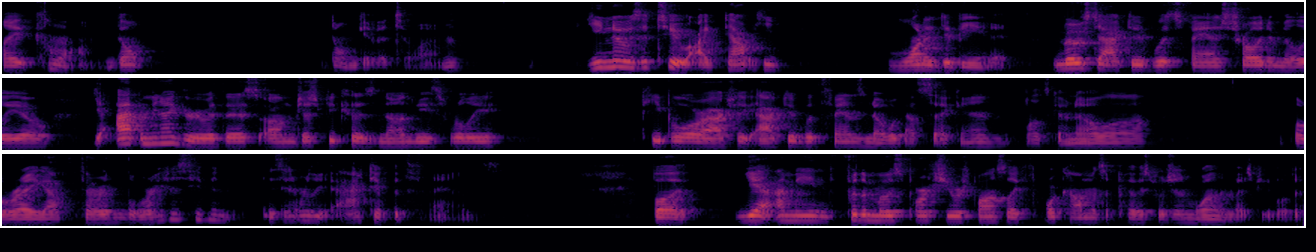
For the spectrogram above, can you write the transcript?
like, come on, don't don't give it to him. He knows it too. I doubt he wanted to be in it. Most active was fans, Charlie D'Amelio. Yeah, I, I mean I agree with this. Um, just because none of these really people are actually active with fans. Noah got second. Let's go Noah. Larray got third. Larray just even isn't really active with fans. But yeah, I mean, for the most part, she responds to like four comments a post, which is more than most people do.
